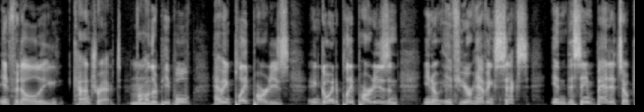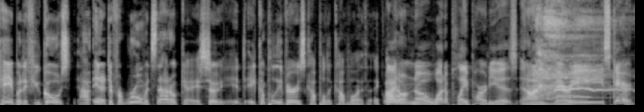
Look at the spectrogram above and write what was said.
infidelity contract. For other people, having play parties and going to play parties, and you know, if you're having sex in the same bed, it's okay. But if you go in a different room, it's not okay. So it, it completely varies couple to couple. I think. I don't know what a play party is, and I'm very scared.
